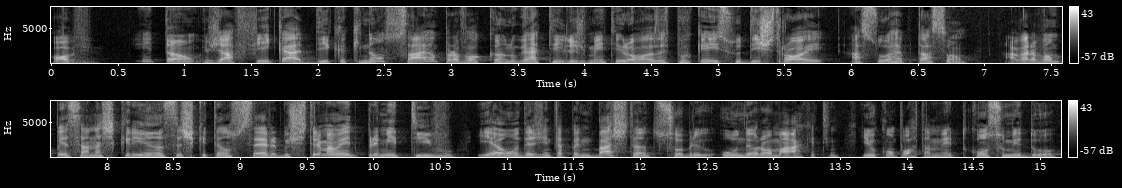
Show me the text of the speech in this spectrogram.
Óbvio. Então, já fica a dica que não saiam provocando gatilhos mentirosos, porque isso destrói a sua reputação. Agora vamos pensar nas crianças que têm um cérebro extremamente primitivo e é onde a gente aprende bastante sobre o neuromarketing e o comportamento consumidor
